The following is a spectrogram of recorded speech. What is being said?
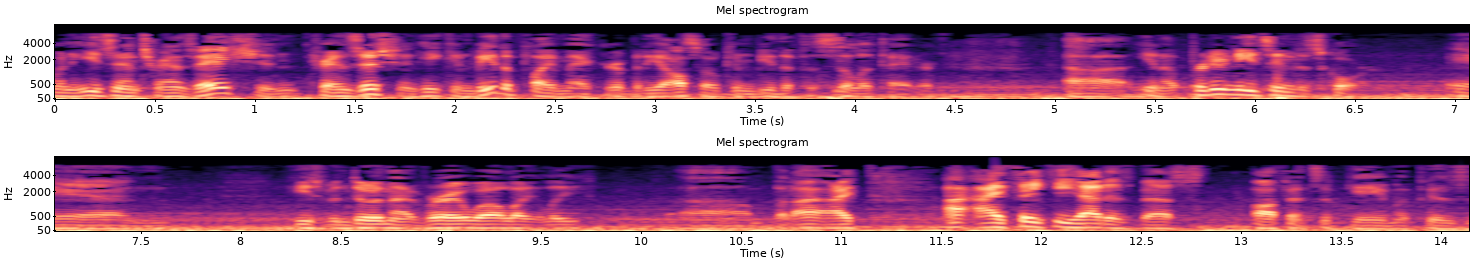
when he's in transition, transition, he can be the playmaker, but he also can be the facilitator. Uh, you know, Purdue needs him to score, and he's been doing that very well lately. Um, but I, I, I think he had his best offensive game of his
